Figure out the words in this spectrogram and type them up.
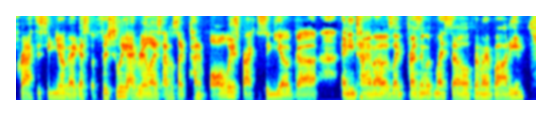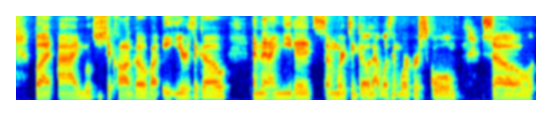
practicing yoga i guess officially i realized i was like kind of always practicing yoga anytime i was like present with myself and my body. But i moved to chicago about eight years ago and then i needed somewhere to go that wasn't work or school. So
